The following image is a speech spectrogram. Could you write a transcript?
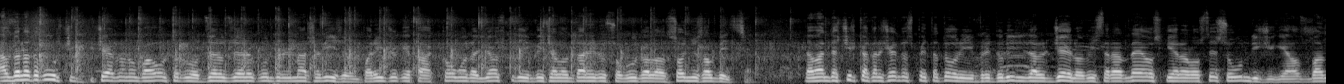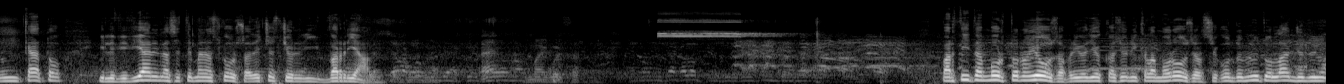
Al Donato Curci Picerno non va oltre lo 0-0 contro il Marcianise, un pareggio che fa comodo agli ospiti e invece allontana il rossoblu dal sogno salvezza. Davanti a circa 300 spettatori infreddoliti dal gelo, mister Arneo schiera lo stesso 11 che ha sbancato il Viviani la settimana scorsa, ad eccezione di Varriale. Partita molto noiosa, priva di occasioni clamorose, al secondo minuto il lancio di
